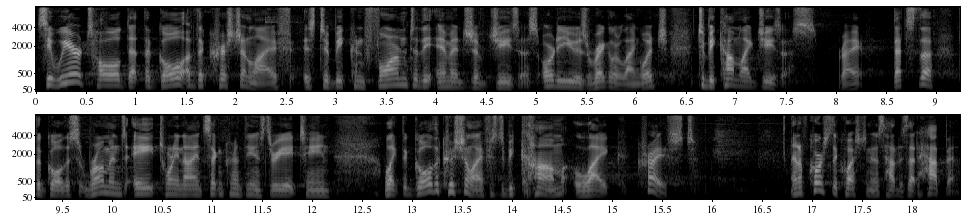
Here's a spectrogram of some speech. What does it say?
See, we are told that the goal of the Christian life is to be conformed to the image of Jesus, or to use regular language, to become like Jesus, right? That's the, the goal. This Romans 8, 29, 2 Corinthians 3, 18. Like the goal of the Christian life is to become like Christ. And of course, the question is how does that happen?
